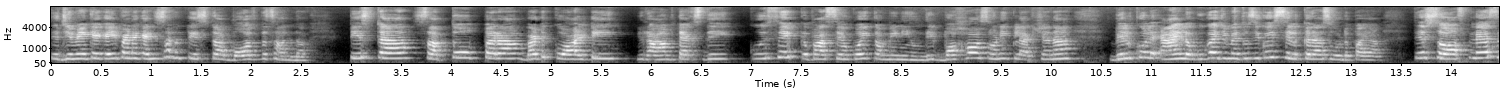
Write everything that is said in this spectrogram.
ਤੇ ਜਿਵੇਂ ਕਿ ਕਈ ਭੈਣਾਂ ਕਹਿੰਦੀ ਸਾਨੂੰ ਟਿਸਟਾ ਬਹੁਤ ਪਸੰਦ ਆ। ਟਿਸਟਾ ਸਭ ਤੋਂ ਉੱਪਰ ਆ ਬਟ ਕੁਆਲਿਟੀ ਰਾਮਟੈਕਸ ਦੀ ਕਿਸੇ ਇੱਕ ਪਾਸਿਓਂ ਕੋਈ ਕਮੀ ਨਹੀਂ ਹੁੰਦੀ। ਬਹੁਤ ਸੋਹਣੀ ਕਲੈਕਸ਼ਨ ਆ। ਬਿਲਕੁਲ ਐਂ ਲੱਗੂਗਾ ਜਿਵੇਂ ਤੁਸੀਂ ਕੋਈ ਸਿਲਕ ਦਾ ਸੂਟ ਪਾਇਆ। ਤੇ ਸੌਫਟਨੈਸ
